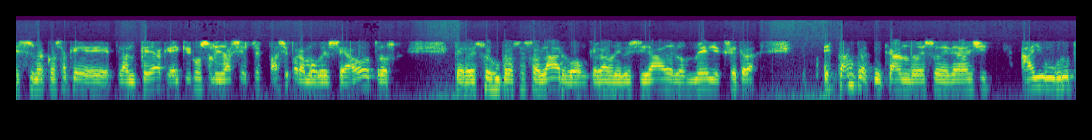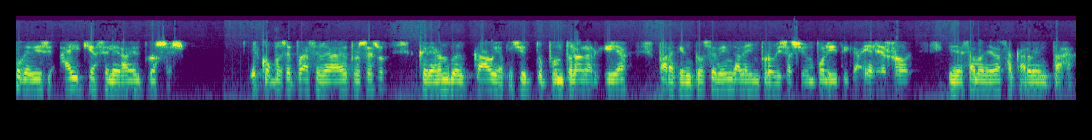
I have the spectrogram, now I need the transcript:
es una cosa que plantea que hay que consolidar cierto espacio para moverse a otros, pero eso es un proceso largo, aunque las universidades, los medios, etcétera, están practicando eso de Gramsci, hay un grupo que dice hay que acelerar el proceso. ¿Y cómo se puede acelerar el proceso? Creando el caos y a cierto punto la anarquía para que entonces venga la improvisación política el error y de esa manera sacar ventaja.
